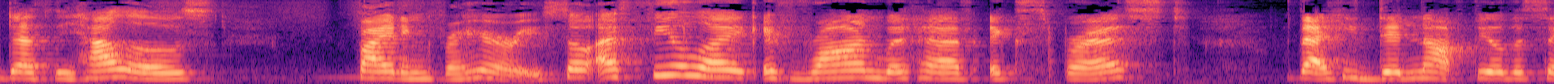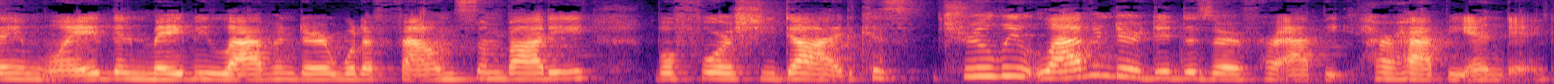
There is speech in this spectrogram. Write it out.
Deathly Hallows, fighting for Harry. So I feel like if Ron would have expressed that he did not feel the same way, then maybe Lavender would have found somebody before she died. Because truly, Lavender did deserve her happy her happy ending.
